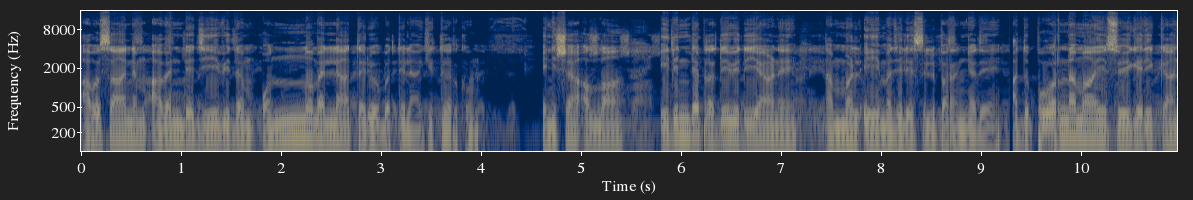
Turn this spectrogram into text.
അവസാനം അവന്റെ ജീവിതം ഒന്നുമല്ലാത്ത രൂപത്തിലാക്കി തീർക്കും. ഇൻഷാ അള്ളാ ഇതിന്റെ പ്രതിവിധിയാണ് നമ്മൾ ഈ മജലിസിൽ പറഞ്ഞത്. അത് പൂർണമായി സ്വീകരിക്കാൻ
